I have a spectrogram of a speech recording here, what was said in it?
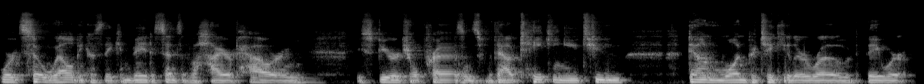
worked so well because they conveyed a sense of a higher power and a spiritual presence without taking you to down one particular road. They were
